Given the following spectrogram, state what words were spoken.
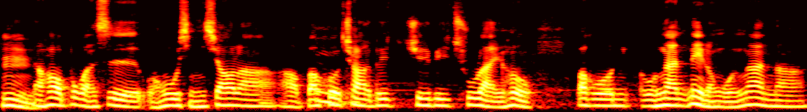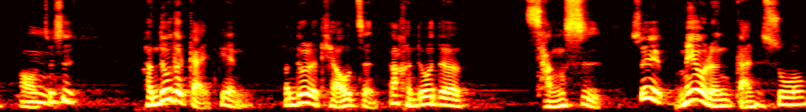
嗯，然后不管是网络行销啦啊，包括 ChatGPT 出来以后，包括文案内容文案呐，哦、嗯，就是很多的改变，很多的调整，那很多的。尝试，所以没有人敢说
